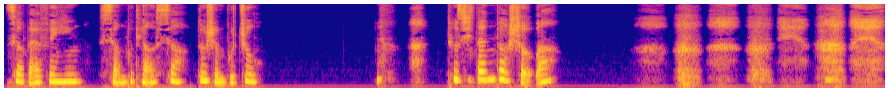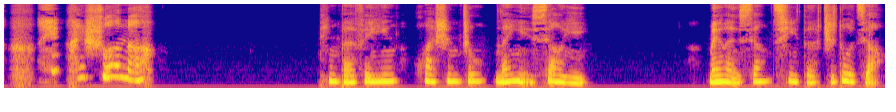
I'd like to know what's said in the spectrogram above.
叫白飞鹰想不调笑都忍不住。突击丹到手了，还 还说呢。听白飞鹰话声中难掩笑意，梅婉香气得直跺脚，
